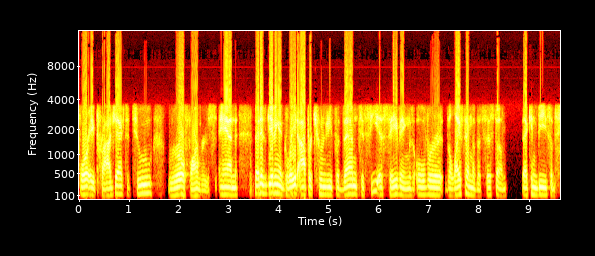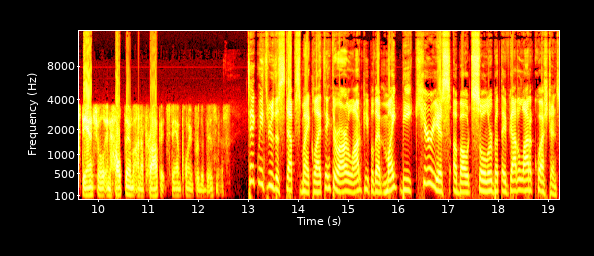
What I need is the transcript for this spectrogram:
for a project to rural farmers. And that is giving a great opportunity for them to see a savings over the lifetime of the system that can be substantial and help them on a profit standpoint for the business. Take me through the steps, Michael. I think there are a lot of people that might be curious about solar, but they've got a lot of questions.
